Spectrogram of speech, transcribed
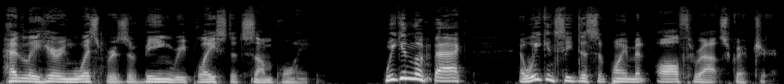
Headley hearing whispers of being replaced at some point. We can look back and we can see disappointment all throughout Scripture.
